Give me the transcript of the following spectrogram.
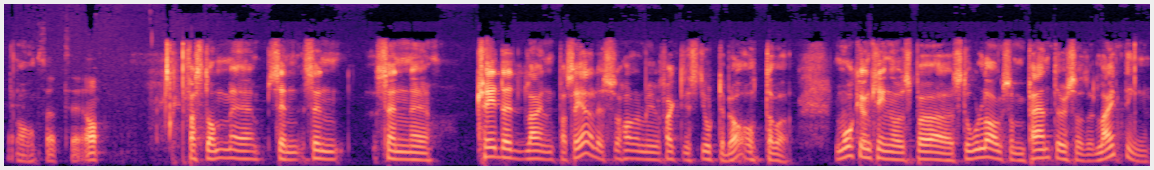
Ja. Så att, ja. Fast de, sen, sen, sen trade deadline passerades så har de ju faktiskt gjort det bra, Ottawa. De åker omkring och spöar storlag som Panthers och Lightning.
